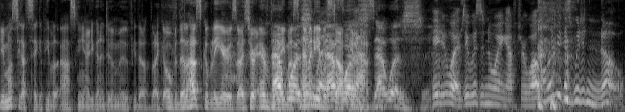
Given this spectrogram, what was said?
You must have got sick of people asking you, are you going to do a movie, though? Like, over the last couple of years, I'm sure everybody must. How many people that stopped was, you and? That was It was. It was annoying after a while, only because we didn't know.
